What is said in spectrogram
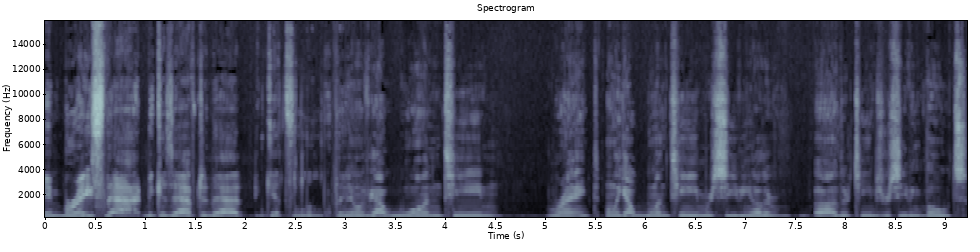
Embrace that because after that, it gets a little They thin. only got one team ranked. Only got one team receiving other uh, other teams receiving votes.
